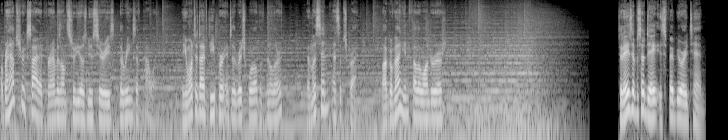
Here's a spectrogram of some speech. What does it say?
or perhaps you're excited for Amazon Studios' new series, The Rings of Power, and you want to dive deeper into the rich world of Middle Earth, then listen and subscribe. Lagovanyan, fellow wanderers. Today's episode date is February 10,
